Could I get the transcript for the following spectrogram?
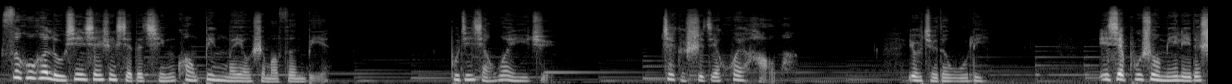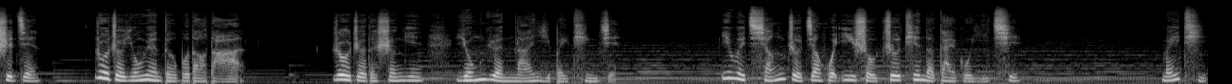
似乎和鲁迅先生写的情况并没有什么分别。不禁想问一句：这个世界会好吗？又觉得无力。一些扑朔迷离的事件，弱者永远得不到答案，弱者的声音永远难以被听见。因为强者将会一手遮天的盖过一切。媒体，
